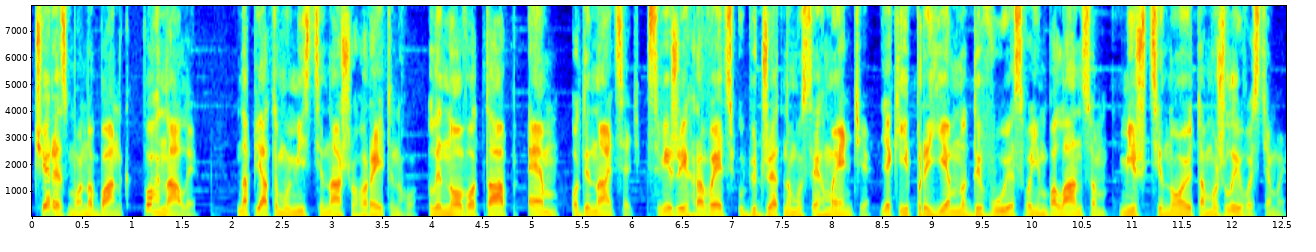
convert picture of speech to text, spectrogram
через Монобанк. Погнали! На п'ятому місці нашого рейтингу Lenovo Tab M11 – свіжий гравець у бюджетному сегменті, який приємно дивує своїм балансом між ціною та можливостями.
